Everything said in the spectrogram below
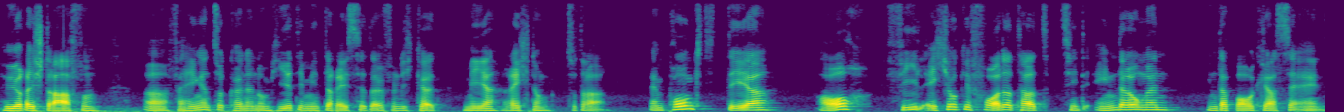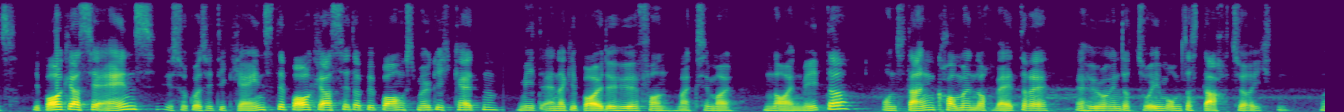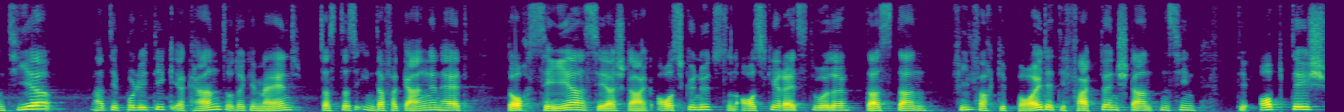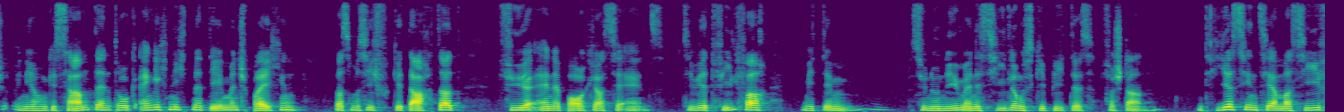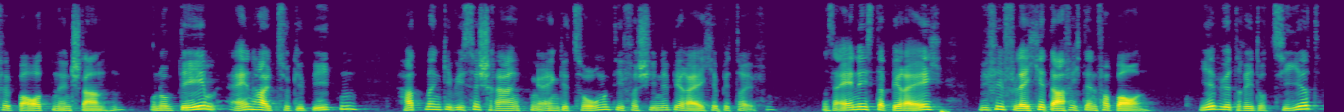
höhere Strafen äh, verhängen zu können, um hier dem Interesse der Öffentlichkeit mehr Rechnung zu tragen. Ein Punkt, der auch viel Echo gefordert hat, sind Änderungen in der Bauklasse 1. Die Bauklasse 1 ist so quasi die kleinste Bauklasse der Bebauungsmöglichkeiten mit einer Gebäudehöhe von maximal 9 Meter und dann kommen noch weitere Erhöhungen dazu, eben um das Dach zu errichten. Und hier hat die Politik erkannt oder gemeint, dass das in der Vergangenheit doch sehr, sehr stark ausgenützt und ausgereizt wurde, dass dann vielfach Gebäude de facto entstanden sind, die optisch in ihrem Gesamteindruck eigentlich nicht mehr dementsprechend, was man sich gedacht hat für eine Bauklasse 1. Sie wird vielfach mit dem Synonym eines Siedlungsgebietes verstanden. Und hier sind sehr massive Bauten entstanden. Und um dem Einhalt zu gebieten, hat man gewisse Schranken eingezogen, die verschiedene Bereiche betreffen. Das eine ist der Bereich, wie viel Fläche darf ich denn verbauen? Hier wird reduziert,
